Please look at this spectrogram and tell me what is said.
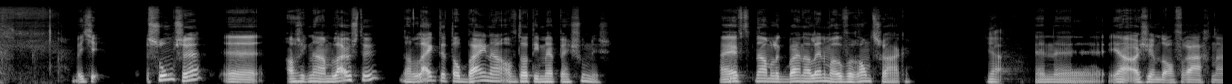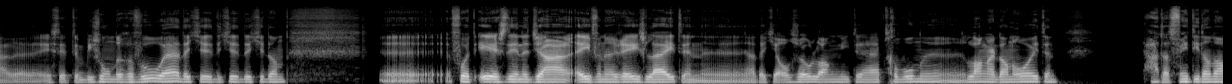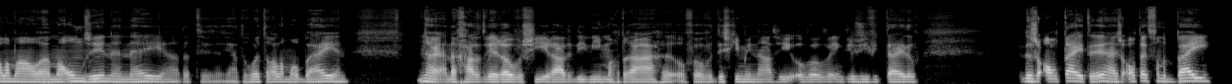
Weet je, soms hè, als ik naar hem luister, dan lijkt het al bijna of dat hij met pensioen is. Hij heeft het namelijk bijna alleen maar over randzaken. Ja. En ja, als je hem dan vraagt naar, is dit een bijzonder gevoel, hè? Dat, je, dat, je, dat je dan voor het eerst in het jaar even een race leidt en ja, dat je al zo lang niet hebt gewonnen, langer dan ooit. En ja, dat vindt hij dan allemaal maar onzin. En nee, ja dat, ja, dat hoort er allemaal bij. En nou ja, dan gaat het weer over sieraden die niet mag dragen. Of over discriminatie of over inclusiviteit. Of... Dat is altijd, hè. Hij is altijd van de bij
